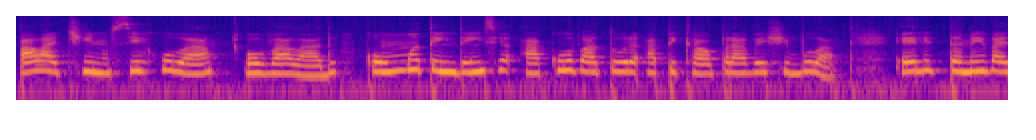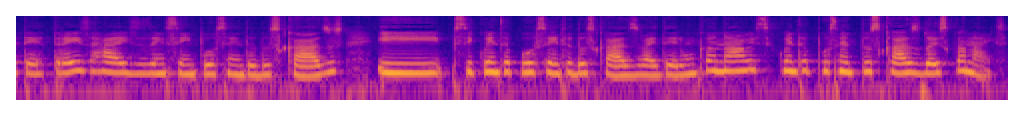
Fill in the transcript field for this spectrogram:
palatino circular ovalado com uma tendência à curvatura apical para vestibular. Ele também vai ter três raízes em 100% dos casos e 50% dos casos vai ter um canal e 50% dos casos dois canais.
